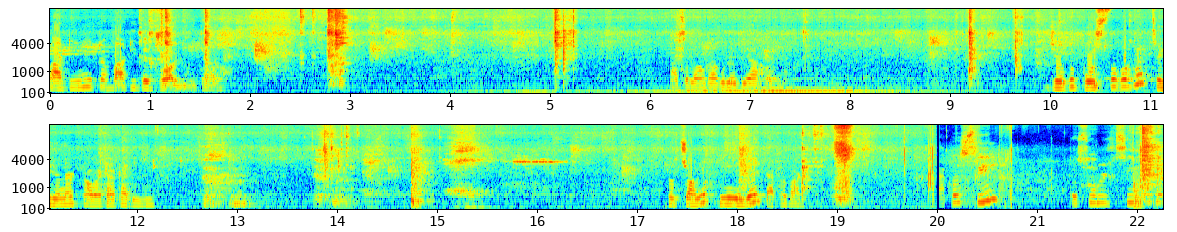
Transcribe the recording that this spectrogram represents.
বাটি নিয়ে একটা বাটিতে জল দিতে হবে। কাঁচা লঙ্কাগুলো দেওয়া হয় যেহেতু পোস্ত করব, সেই জন্য টমেটোটা দিই। তো চলো নিয়ে যাই তারপর বাড়ি এখন সিল। তো সুল সিলটাকে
